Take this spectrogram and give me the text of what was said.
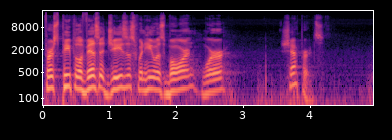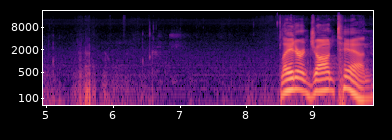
First people to visit Jesus when he was born were shepherds. Later in John 10,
